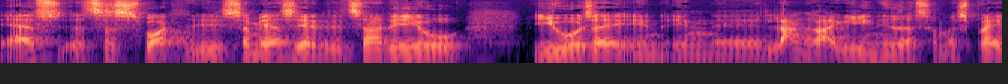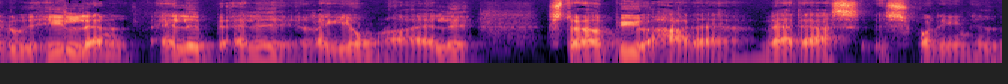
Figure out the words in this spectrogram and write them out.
Ja, altså, altså SWAT, som jeg ser det, så er det jo i USA en, en lang række enheder, som er spredt ud i hele landet. Alle, alle regioner og alle større byer har der hver deres SWAT-enhed.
